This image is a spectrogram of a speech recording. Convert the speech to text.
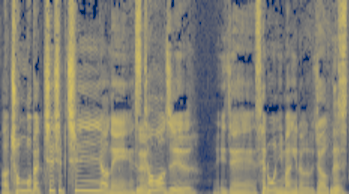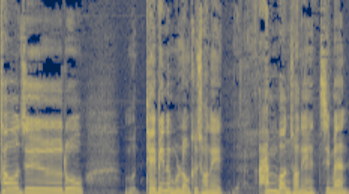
어, 1977년에 네. 스타워즈 이제 새로운 희망이라 그러죠. 그 네. 그 스타워즈로 뭐 데뷔는 물론 그 전에 한 번 전에 했지만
